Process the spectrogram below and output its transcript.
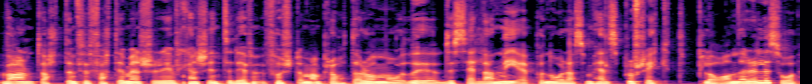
varmt vatten för fattiga människor är kanske inte det första man pratar om. Och det, det är sällan med på några som helst projektplaner eller så.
